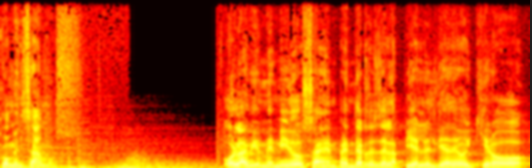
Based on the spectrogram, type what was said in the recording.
Comenzamos. Hola, bienvenidos a Emprender desde la piel. El día de hoy quiero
